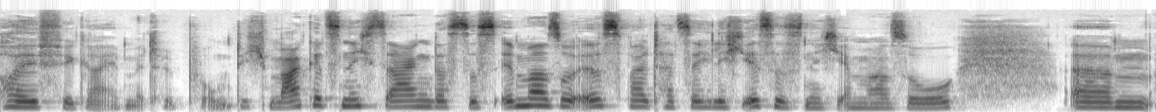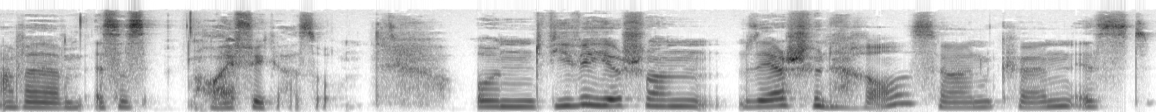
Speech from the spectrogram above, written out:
häufiger im Mittelpunkt. Ich mag jetzt nicht sagen, dass das immer so ist, weil tatsächlich ist es nicht immer so, ähm, aber es ist häufiger so. Und wie wir hier schon sehr schön heraushören können, ist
